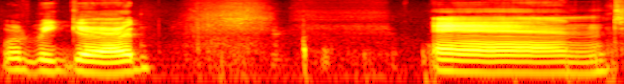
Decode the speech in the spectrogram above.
would be good. And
